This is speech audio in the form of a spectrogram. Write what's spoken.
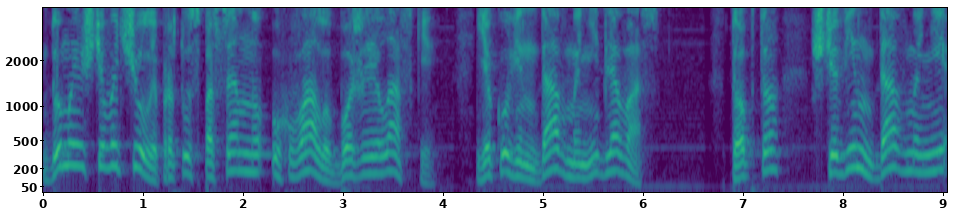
Думаю, що ви чули про ту спасенну ухвалу Божої ласки, яку Він дав мені для вас, тобто, що Він дав мені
